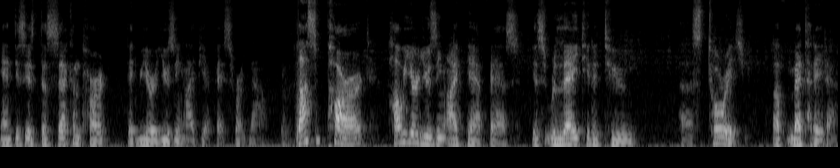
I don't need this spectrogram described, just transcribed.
And this is the second part that we are using IPFS right now. Last part, how we are using IPFS is related to uh, storage of metadata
